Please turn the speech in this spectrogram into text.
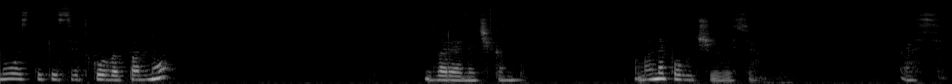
Ну, ось таке святкове панно з вареничками. У мене вийшло. Ось.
